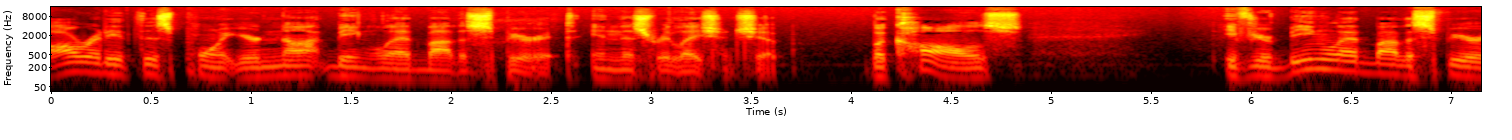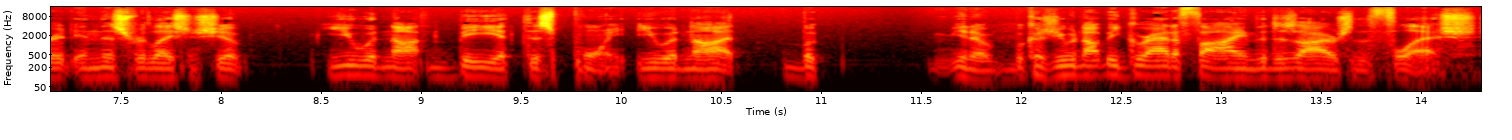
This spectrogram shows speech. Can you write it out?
already at this point, you're not being led by the Spirit in this relationship. Because if you're being led by the Spirit in this relationship, you would not be at this point. You would not, you know, because you would not be gratifying the desires of the flesh.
